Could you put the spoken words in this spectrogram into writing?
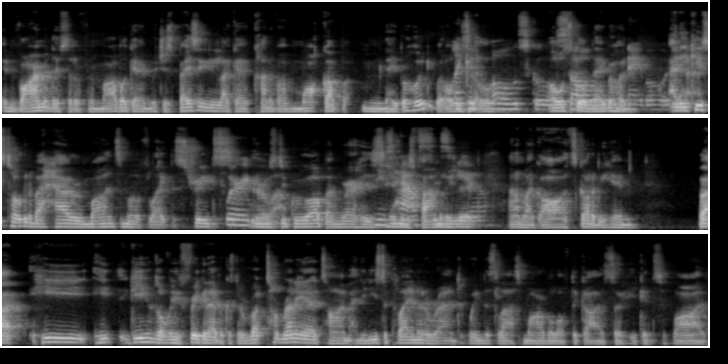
environment they've set up for the marble game, which is basically like a kind of a mock-up neighborhood with all like these an little old school, old school neighborhood. neighborhood. and he keeps talking about how it reminds him of like the streets Where he grew used to up. grow up and where his, his him and his family lived. And I'm like, oh, it's got to be him. But he he Gihun's obviously freaking out because they're running out of time, and he needs to play another round to win this last marble off the guy so he can survive.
